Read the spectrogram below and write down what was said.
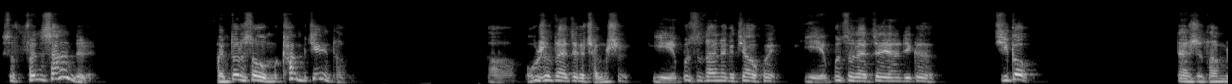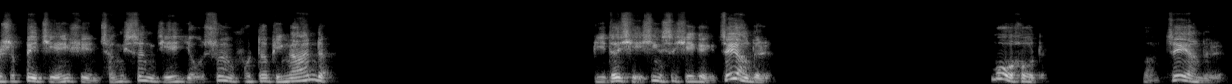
是分散的人。很多的时候我们看不见他们，啊，不是在这个城市，也不是在那个教会，也不是在这样的一个机构。但是他们是被拣选成圣洁、有顺服、得平安的。彼得写信是写给这样的人，幕后的啊这样的人，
